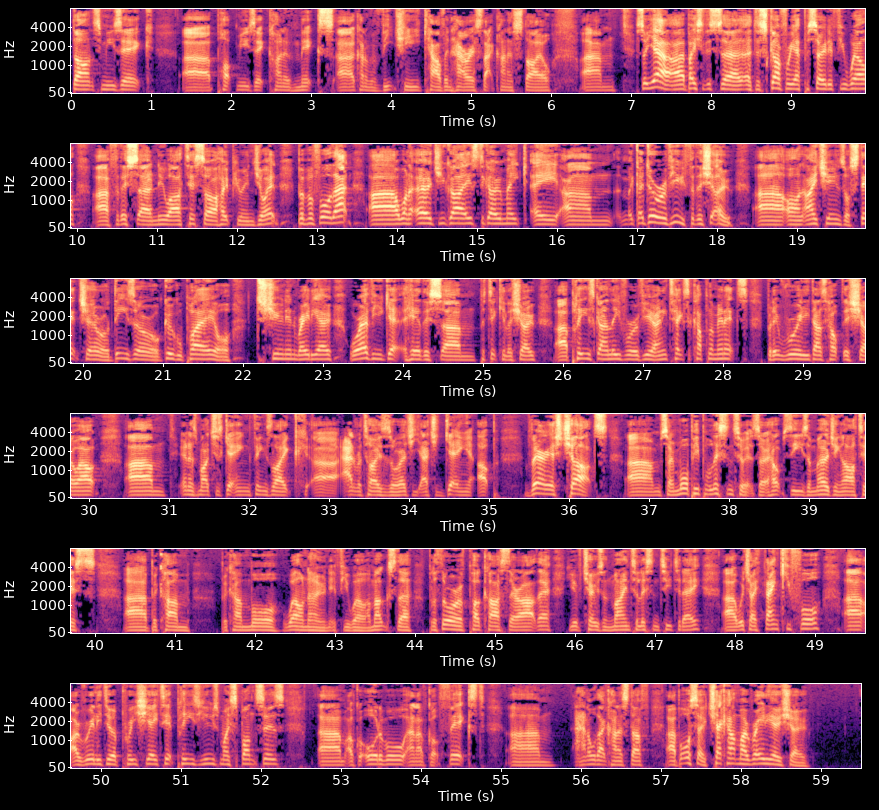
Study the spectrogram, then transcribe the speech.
dance music uh, pop music kind of mix, uh, kind of Avicii, Calvin Harris, that kind of style. Um, so yeah, uh, basically this is a, a, discovery episode, if you will, uh, for this uh, new artist. So I hope you enjoy it. But before that, uh, I want to urge you guys to go make a um, go do a review for the show on iTunes or Stitcher or Deezer or Google Play or tune in radio, wherever you get hear this um, particular show, uh, please go and leave a review. It only takes a couple of minutes, but it really does help this show out. Um, in as much as getting things like uh, advertisers or actually actually getting it up various charts, um, so more people listen to it. So it helps these emerging artists uh, become become more well known, if you will, amongst the plethora of podcasts there are out there. You have chosen mine to listen to today, uh, which I thank you for. Uh, I really do appreciate it. Please use my sponsors. Um, I've got Audible and I've got FiXT um, and all that kind of stuff. Uh, but also check out my radio show.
